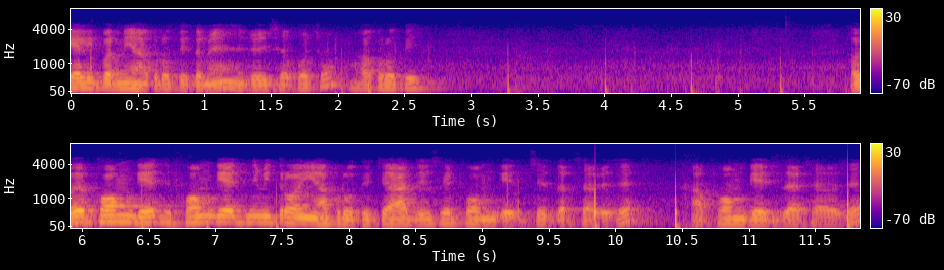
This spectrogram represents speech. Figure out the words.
કેલિપરની આકૃતિ તમે જોઈ શકો છો, આકૃતિ. હવે ફોર્મ ગેજ, ફોર્મ ગેજની મિત્રો અહીં આકૃતિ છે. આ જે છે ફોર્મ ગેજ છે દર્શાવે છે, આ ફોર્મ ગેજ દર્શાવે છે.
